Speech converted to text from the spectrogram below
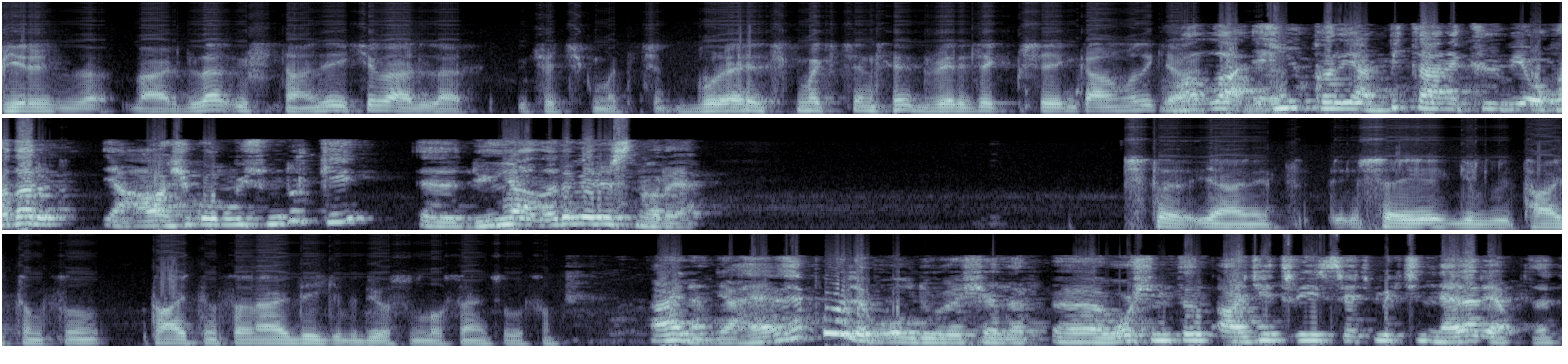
bir verdiler, üç tane de iki verdiler üçe çıkmak için. Buraya çıkmak için verecek bir şeyin kalmadı ki. Valla en yukarı yani bir tane QB'ye o kadar ya aşık olmuşsundur ki e, dünyaları verirsin oraya. İşte yani şey gibi Titans'ın Titans'a verdiği gibi diyorsun Los Angeles'ın. Aynen ya hep, hep öyle oldu böyle şeyler. Ee, Washington RG3'yi seçmek için neler yaptı?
